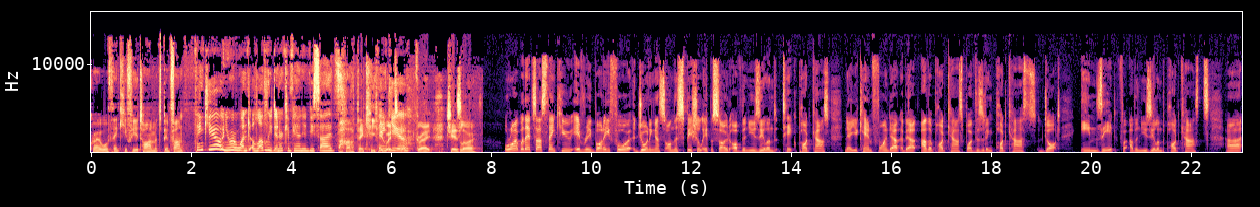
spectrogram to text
Great. Well, thank you for your time. It's been fun. Thank you. And you were one, a lovely dinner companion besides. Oh, thank you. Thank you. you. Great. Cheers, Laura. All right, well, that's us. Thank you, everybody, for joining us on this special episode of the New Zealand Tech Podcast. Now, you can find out about other podcasts by visiting podcasts.nz for other New Zealand podcasts. Uh,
